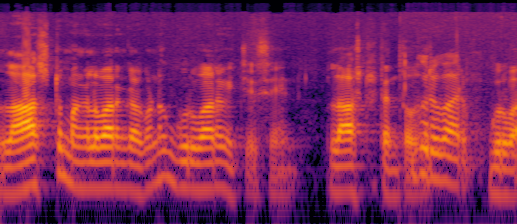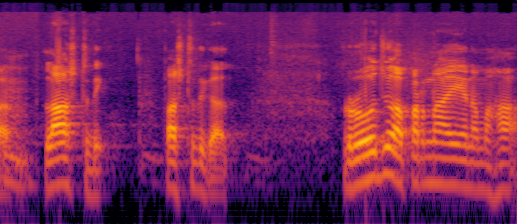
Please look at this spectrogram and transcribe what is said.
లాస్ట్ మంగళవారం కాకుండా గురువారం ఇచ్చేసేయండి. Last ten thousand. గురువారం. గురువారం. లాస్ట్ది. ఫస్ట్ది కాదు. రోజు అపర్ణాయ నమః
